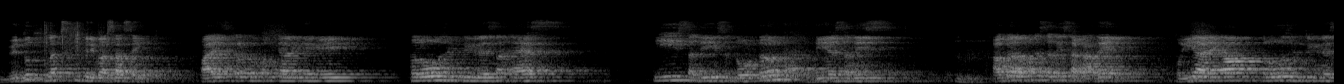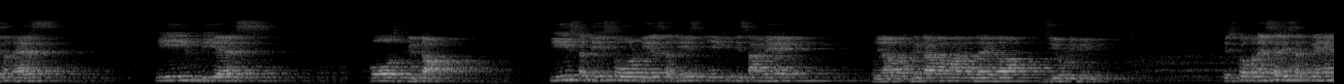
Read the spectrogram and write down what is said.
विद्युत फ्लक्स की परिभाषा से फाइव इक्वल टू हम क्या लिखेंगे? क्लोज इंटीग्रेशन एस, ई सदिश डॉट ds सदिश। अगर अपन सदिश हटा दें तो ये आएगा close integration S E D S cos theta E सदिश और ds सदिश एक ही दिशा में है तो यहाँ पर थीटा का मान आ जाएगा ज़ीरो डिग्री। इसको अपन ऐसे लिख सकते हैं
